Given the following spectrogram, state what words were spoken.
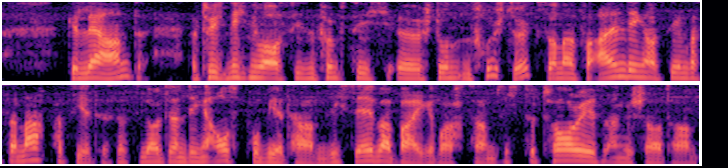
gelernt, Natürlich nicht nur aus diesen 50 äh, Stunden Frühstück, sondern vor allen Dingen aus dem, was danach passiert ist, dass die Leute dann Dinge ausprobiert haben, sich selber beigebracht haben, sich Tutorials angeschaut haben.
